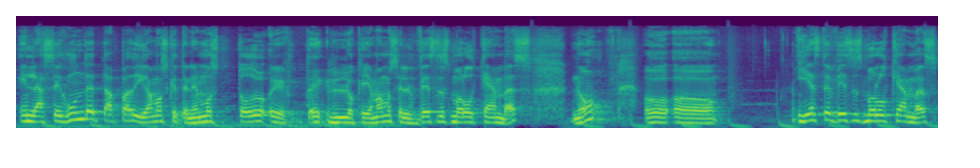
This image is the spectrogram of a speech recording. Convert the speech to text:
En la segunda etapa, digamos que tenemos todo eh, eh, lo que llamamos el business model canvas, ¿no? Y este Business Model Canvas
